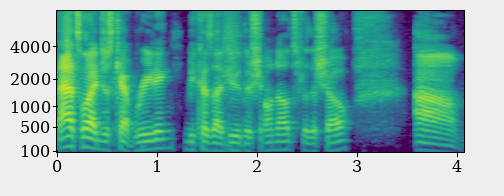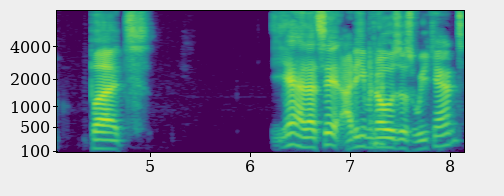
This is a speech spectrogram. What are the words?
That's what I just kept reading because I do the show notes for the show. Um, but yeah, that's it. I didn't even know it was this weekend.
